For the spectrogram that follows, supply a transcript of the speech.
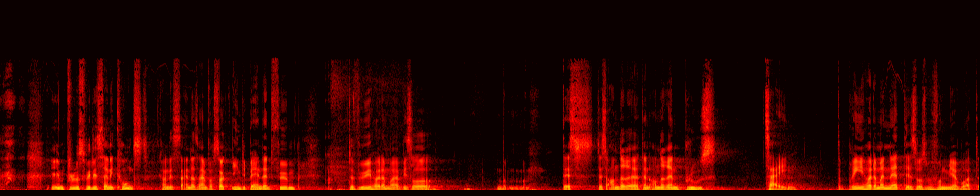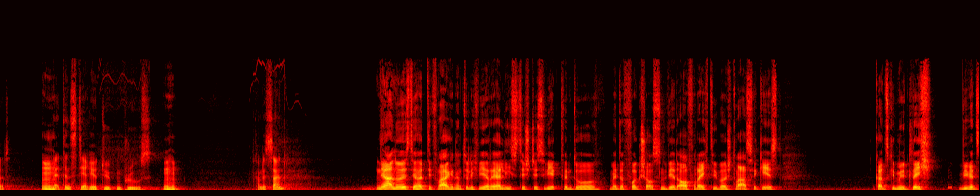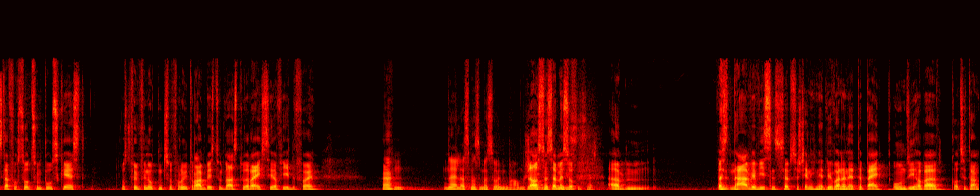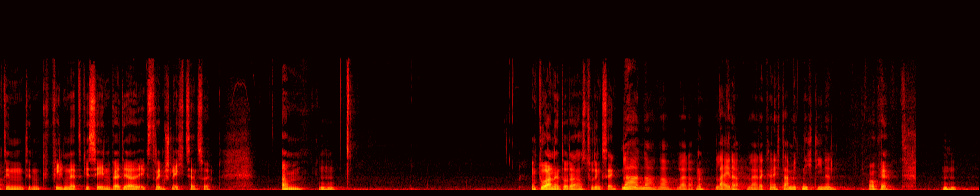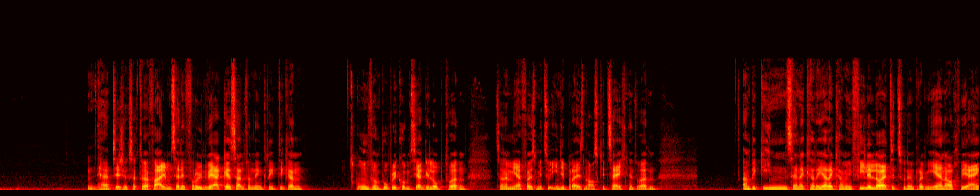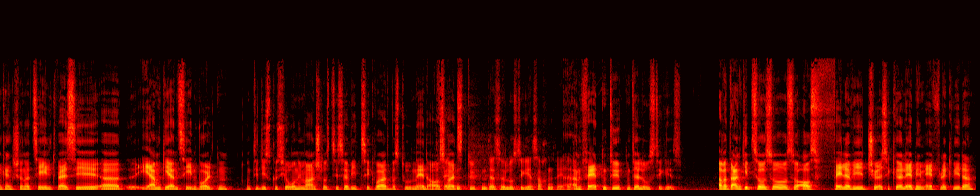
im Bruce Willis seine Kunst. Kann es sein, dass er einfach sagt, Independent-Film, da will ich halt einmal ein bisschen das, das andere, den anderen Bruce zeigen. Da bringe ich halt einmal nicht das, was man von mir erwartet. Nicht den Stereotypen Bruce. Kann das sein? Ja, nur ist ja halt die Frage natürlich, wie realistisch das wirkt, wenn du, wenn da vorgeschossen wird, aufrecht über eine Straße gehst, ganz gemütlich, wie wenn du einfach so zum Bus gehst, wo du fünf Minuten zu früh dran bist und weißt, du erreichst sie auf jeden Fall. Nein, lassen wir es mal so im Raum stehen. Lass uns einmal Wir so. wissen's nicht. Ähm, also, na, wir wissen es selbstverständlich nicht. Wir waren ja nicht dabei. Und ich habe auch Gott sei Dank den, den Film nicht gesehen, weil der extrem schlecht sein soll. Ähm, Und du auch nicht, oder? Hast du den gesehen? Na, na, na, leider. Leider, leider kann ich damit nicht dienen. Okay. Ja, ich habe es eh schon gesagt, aber vor allem seine frühen Werke sind von den Kritikern und vom Publikum sehr gelobt worden, sondern mehrfach mit so Indie-Preisen ausgezeichnet worden. Am Beginn seiner Karriere kamen viele Leute zu den Premieren, auch wie eingangs schon erzählt, weil sie äh, Erm gern sehen wollten. Und die Diskussion im Anschluss, die sehr witzig war, was du nicht aushältst, Fetten Typen, der so lustige Sachen redet. einen fetten Typen, der lustig ist. Aber dann gibt es so, so, so Ausfälle wie Jersey Girl, eben im Affleck wieder.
